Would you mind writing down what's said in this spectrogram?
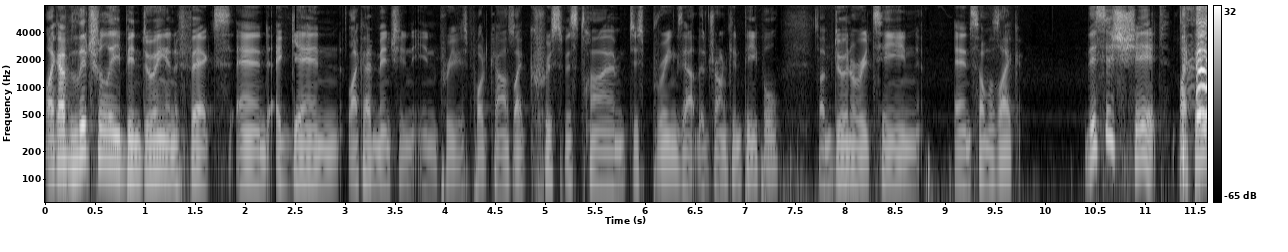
like I've literally been doing an effect, and again, like I'd mentioned in previous podcasts, like Christmas time just brings out the drunken people. So I'm doing a routine, and someone's like, "This is shit." Like they,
